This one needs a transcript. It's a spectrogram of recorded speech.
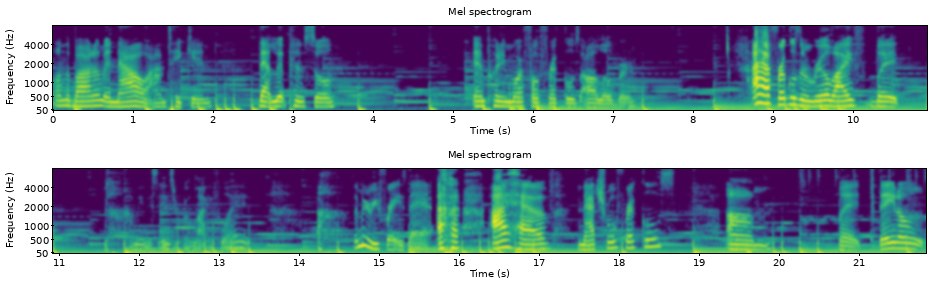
on the bottom, and now I'm taking that lip pencil and putting more faux freckles all over. I have freckles in real life, but I mean, this is real life. What? Let me rephrase that. I have natural freckles, um, but they don't.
